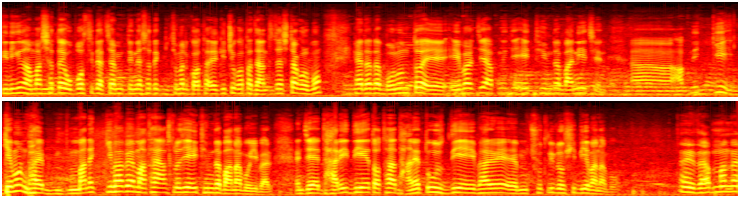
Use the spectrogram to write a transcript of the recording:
তিনি কিন্তু আমার সাথে উপস্থিত আছে। আমি তিনার সাথে কিছু কথা কিছু কথা জানতে চেষ্টা করব। হ্যাঁ দাদা, বলুন তো এবার যে আপনি যে এই থিমটা বানিয়েছেন আপনি কি, কেমন ভাই মানে কীভাবে মাথায় আসলো যে এই থিমটা বানাবো এবার? যে ধারি দিয়ে তথা ধানের তুষ দিয়ে এইভাবে সুতলি রশি দিয়ে বানাবো? তার মানে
